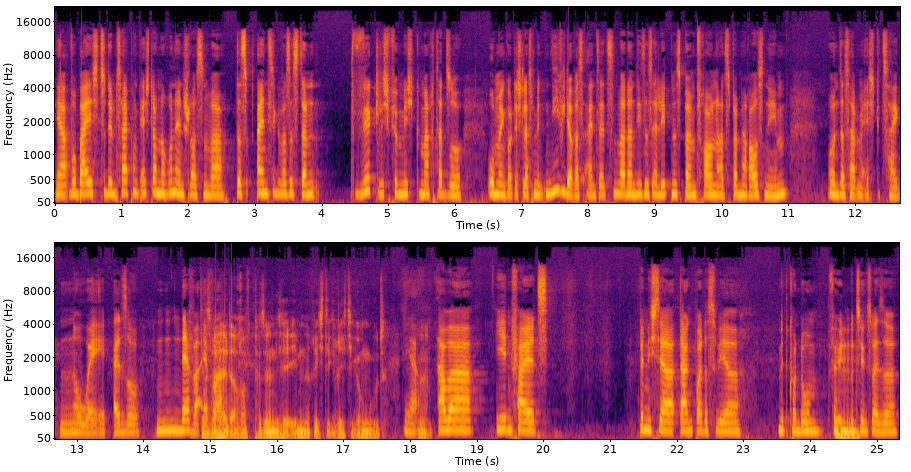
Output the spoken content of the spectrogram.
Ja, wobei ich zu dem Zeitpunkt echt auch noch unentschlossen war. Das Einzige, was es dann wirklich für mich gemacht hat, so, oh mein Gott, ich lasse mir nie wieder was einsetzen, war dann dieses Erlebnis beim Frauenarzt beim Herausnehmen und das hat mir echt gezeigt, no way. Also never das ever. Das war halt auch auf persönlicher Ebene richtig, richtig ungut. Ja. ja. Aber jedenfalls bin ich sehr dankbar, dass wir mit Kondom verhüten, hm. beziehungsweise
